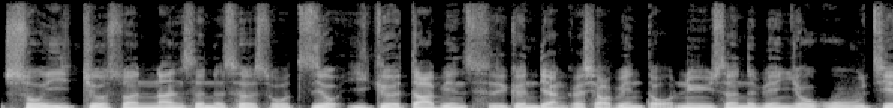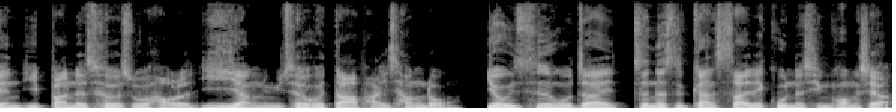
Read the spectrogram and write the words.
所以，就算男生的厕所只有一个大便池跟两个小便斗，女生那边有五间一般的厕所，好了，一样女厕会大排长龙。有一次我在真的是干赛雷棍的情况下，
